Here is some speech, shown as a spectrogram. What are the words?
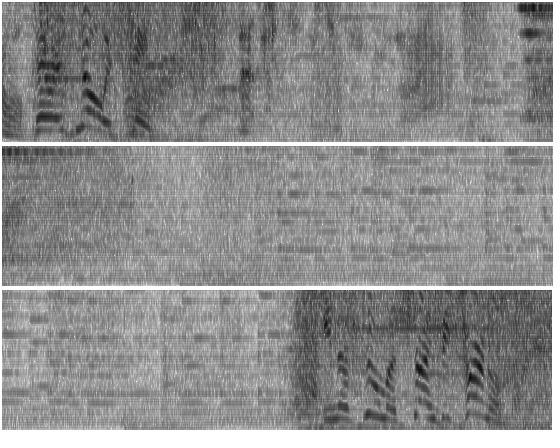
There is no escape! Inazuma shines eternal!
